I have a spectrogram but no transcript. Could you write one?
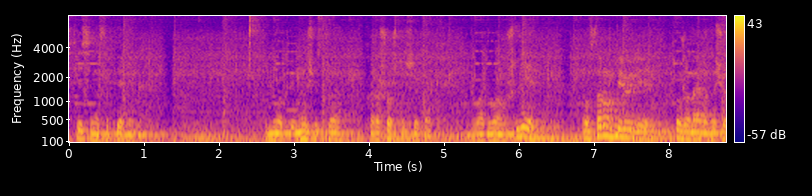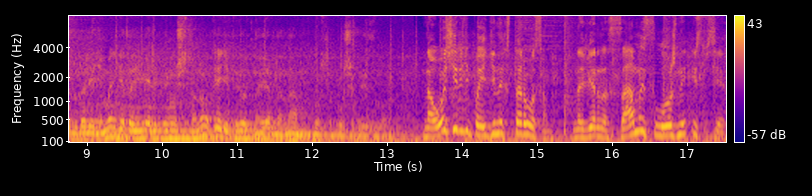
Естественно, соперник имел преимущество. Хорошо, что все так 2-2 ушли. Во втором периоде тоже, наверное, за счет удаления мы где-то имели преимущество, но третий период, наверное, нам просто больше повезло. На очереди поединок с Таросом. Наверное, самый сложный из всех.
